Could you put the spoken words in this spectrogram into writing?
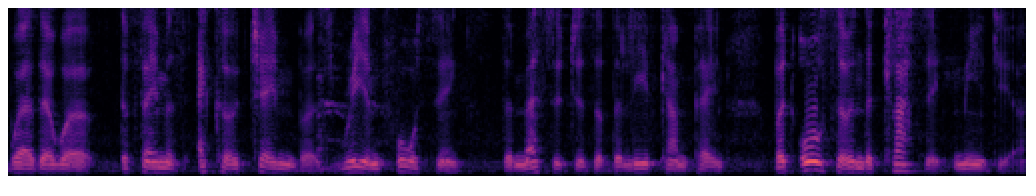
where there were the famous echo chambers reinforcing the messages of the Leave campaign, but also in the classic media,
